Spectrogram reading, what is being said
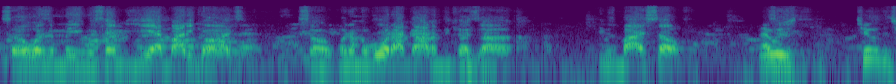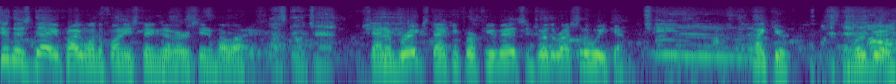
So it wasn't me, it was him. He had bodyguards. So, but in the water, I got him because uh, he was by himself. That was to to this day probably one of the funniest things I've ever seen in my life. Let's go, champ. Shannon Briggs, thank you for a few minutes. Enjoy the rest of the weekend. Cheers. Thank you. We're good.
